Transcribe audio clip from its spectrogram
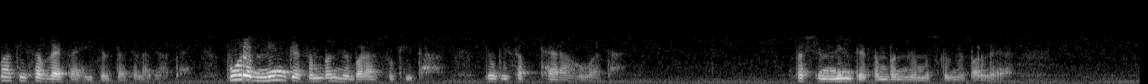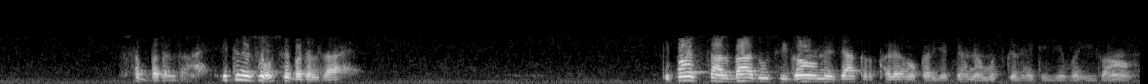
बाकी सब वैसा ही चलता चला जाता है। पूरब नींद के संबंध में बड़ा सुखी था, क्योंकि सब ठहरा हुआ था। पश्चिम नींद के संबंध में मुश्किल में पड़ गया। सब बदल रहा है। इतने ज़ोर से बदल रहा है कि पाँच साल बाद उसी गाँव में जाकर खड़े होकर ये कहना मुश्किल है कि ये वही गाँव है।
